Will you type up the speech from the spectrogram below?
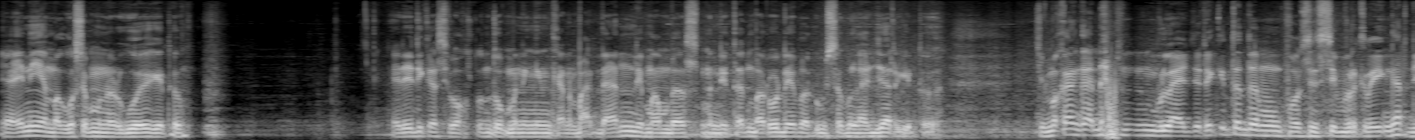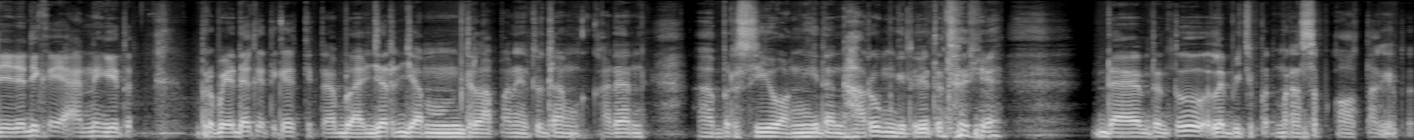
ya ini yang bagusnya menurut gue gitu. Jadi dikasih waktu untuk mendinginkan badan 15 menitan baru deh baru bisa belajar gitu Cuma kan kadang belajarnya kita dalam posisi berkeringat ya, jadi kayak aneh gitu. Berbeda ketika kita belajar jam 8 itu dalam keadaan uh, bersih, wangi dan harum gitu ya tentunya. Dan tentu lebih cepat meresap ke otak gitu.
